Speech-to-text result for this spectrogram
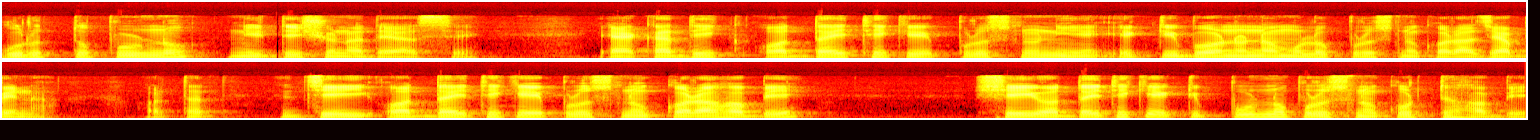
গুরুত্বপূর্ণ নির্দেশনা দেয়া আছে। একাধিক অধ্যায় থেকে প্রশ্ন নিয়ে একটি বর্ণনামূলক প্রশ্ন করা যাবে না। অর্থাৎ যেই অধ্যায় থেকে প্রশ্ন করা হবে, সেই অধ্যায় থেকে একটি পূর্ণ প্রশ্ন করতে হবে।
